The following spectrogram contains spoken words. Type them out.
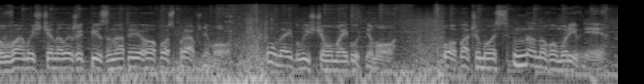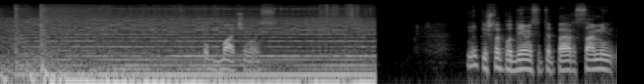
Вам іще належить пізнати його по-справжньому у найближчому майбутньому. Побачимось на новому рівні. Побачимось. Ну, пішли подивимося тепер самі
